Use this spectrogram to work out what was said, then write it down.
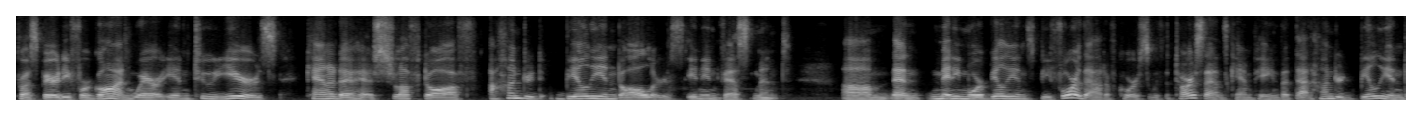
Prosperity Forgone, where in two years, Canada has sloughed off $100 billion in investment. Um, and many more billions before that, of course, with the tar sands campaign. But that $100 billion,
